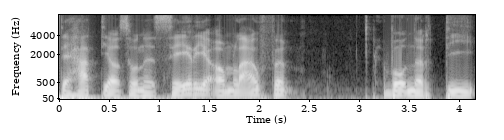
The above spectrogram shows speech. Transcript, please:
der hat ja so eine Serie am Laufen, wo er die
